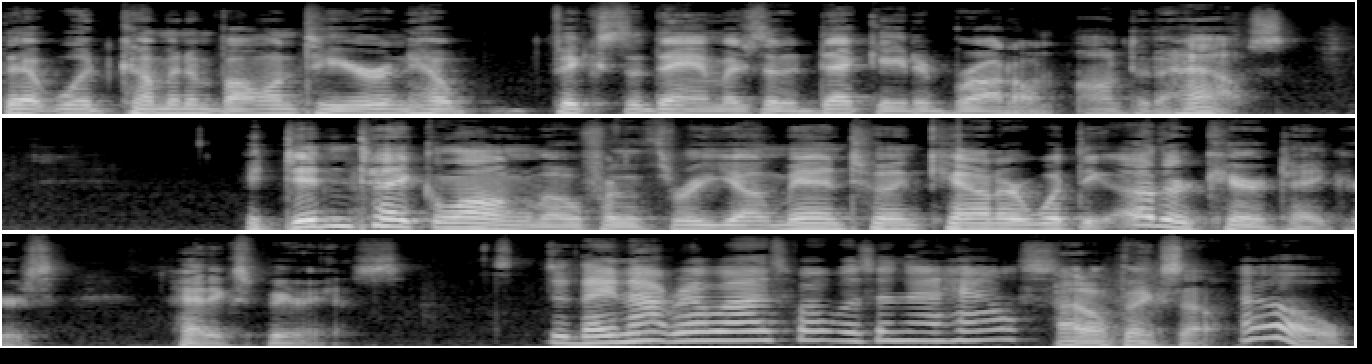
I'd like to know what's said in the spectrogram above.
that would come in and volunteer and help fix the damage that a decade had brought on onto the house. It didn't take long, though, for the three young men to encounter what the other caretakers had experienced. Did they not realize what was in that house? I don't think so. Oh,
